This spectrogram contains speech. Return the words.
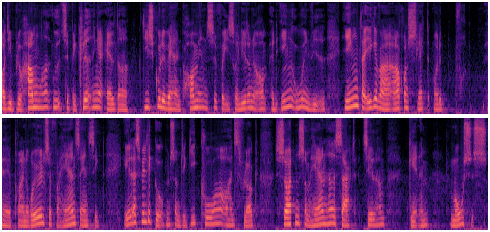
og de blev hamret ud til beklædning af alderet. De skulle være en påmindelse for israelitterne om, at ingen uindvidede, ingen der ikke var Arons slægt, måtte øh, brænde røgelse for Herrens ansigt. Ellers ville det gå dem, som det gik Kora og hans flok, sådan som Herren havde sagt til ham gennem Moses.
